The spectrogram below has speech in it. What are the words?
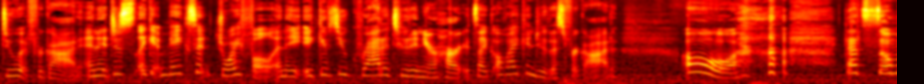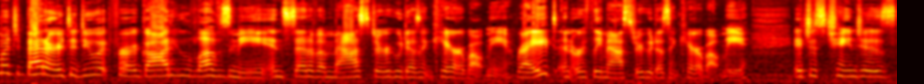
do it for God. And it just like it makes it joyful and it, it, gives you gratitude in your heart. It's like, oh, I can do this for God. Oh, That's so much better to do it for a God who loves me instead of a master who doesn't care about me, right? An earthly master who doesn't care about me. It just changes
